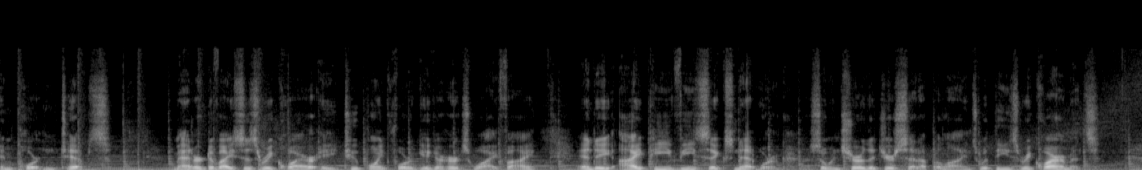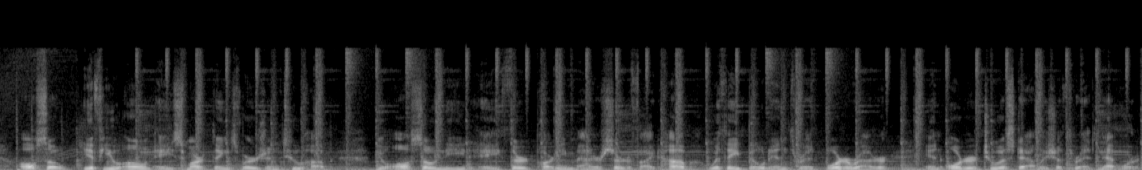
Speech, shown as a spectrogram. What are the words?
important tips. Matter devices require a 2.4 gigahertz Wi-Fi and a IPv6 network, so ensure that your setup aligns with these requirements. Also, if you own a SmartThings version 2 hub, you'll also need a third-party Matter certified hub with a built-in thread border router in order to establish a thread network.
